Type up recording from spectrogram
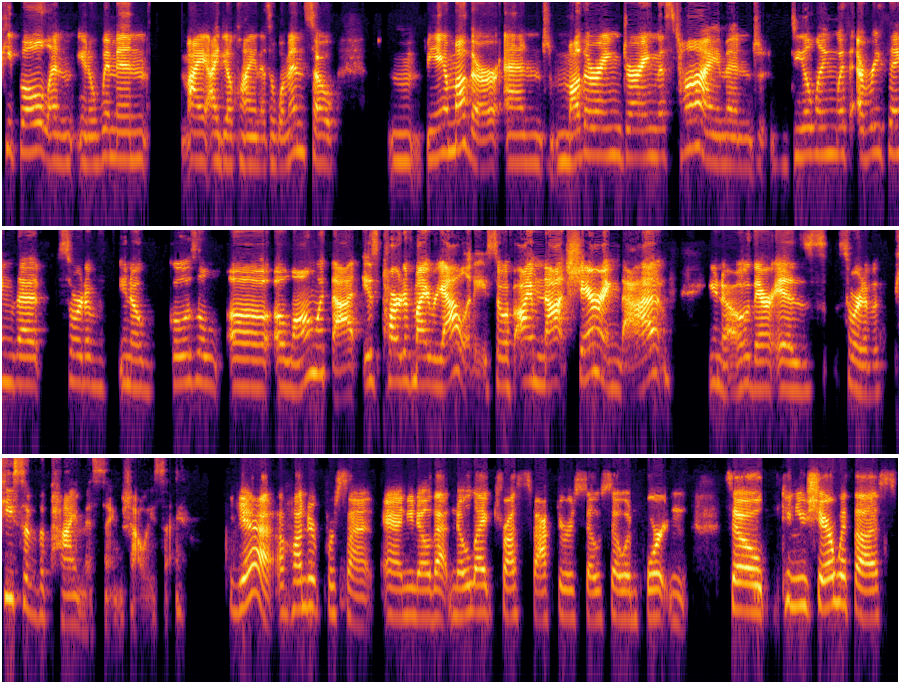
people and you know women my ideal client is a woman. So being a mother and mothering during this time and dealing with everything that sort of you know goes uh, along with that is part of my reality. So if i'm not sharing that you know there is sort of a piece of the pie missing shall we say. Yeah a hundred percent. And you know that no like trust factor is so so important. So can you share with us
